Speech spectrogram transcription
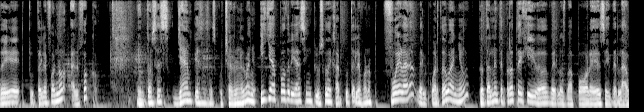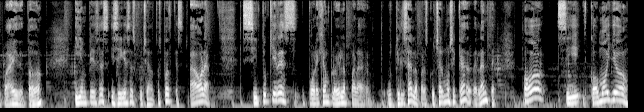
de tu teléfono al foco. Entonces ya empiezas a escucharlo en el baño y ya podrías incluso dejar tu teléfono fuera del cuarto de baño, totalmente protegido de los vapores y del agua y de todo. Y empiezas y sigues escuchando tus podcasts. Ahora, si tú quieres, por ejemplo, irlo para utilizarlo para escuchar música, adelante. O si, como yo,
